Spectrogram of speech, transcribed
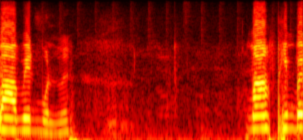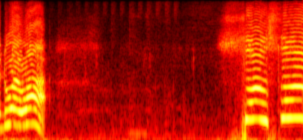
บาเวนหมดเลยมาพิมพ์ไปด้วยว่า ซื่อซื่อ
